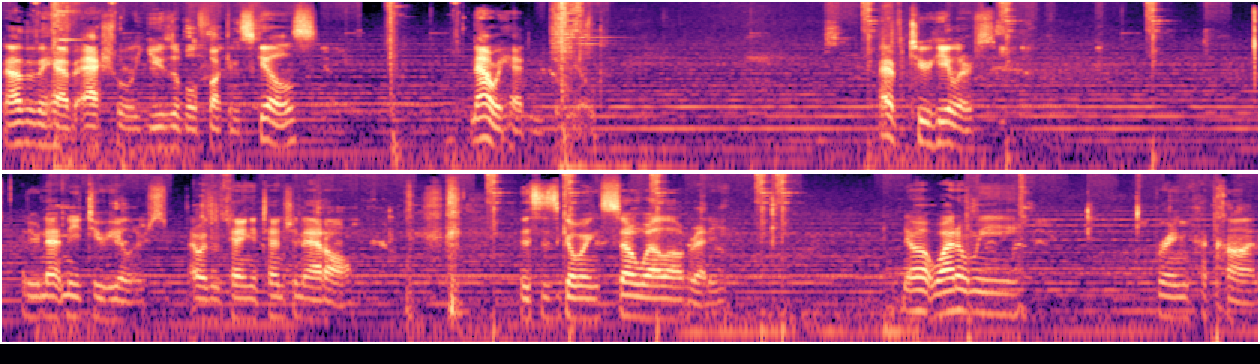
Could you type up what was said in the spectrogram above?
Now that they have actual usable fucking skills, now we head into the field. I have two healers. I do not need two healers. I wasn't paying attention at all. this is going so well already. You know what, why don't we bring Hakon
